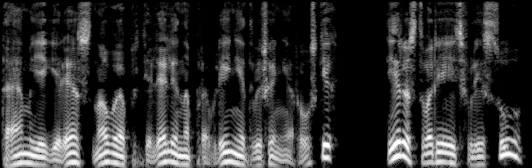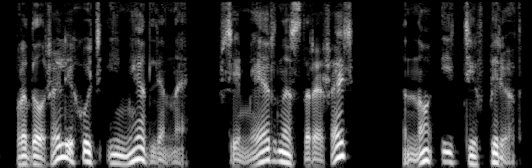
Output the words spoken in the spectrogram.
Там егеря снова определяли направление движения русских и, растворяясь в лесу, продолжали хоть и медленно, всемерно сторожась, но идти вперед.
